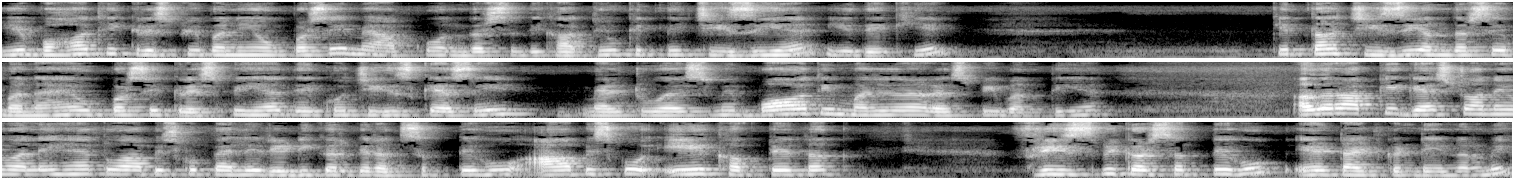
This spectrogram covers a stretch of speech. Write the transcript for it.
ये बहुत ही क्रिस्पी बनी है ऊपर से, मैं आपको अंदर से दिखाती हूँ कितनी चीज़ी है, ये देखिए। कितना चीज़ी अंदर से बना है, ऊपर से क्रिस्पी है। देखो चीज़ कैसे मेल्ट हुआ है इसमें। बहुत ही मज़ेदार रेसिपी बनती है। अगर आपके गेस्ट आने वाले हैं तो आप इसको पहले रेडी करके रख सकते हो। आप इसको एक हफ़्ते तक फ्रीज भी कर सकते हो एयर टाइट कंटेनर में।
